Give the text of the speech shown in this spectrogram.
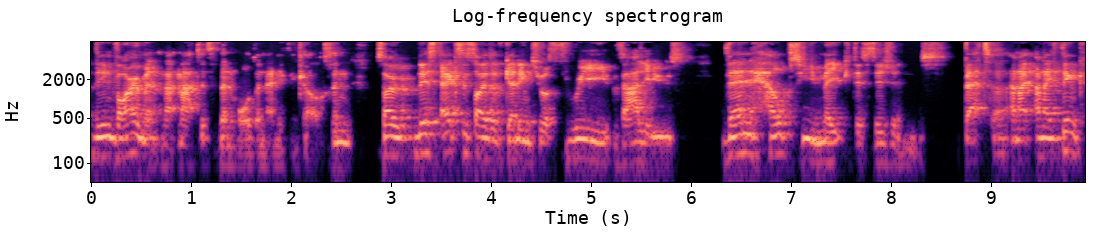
the environment that mattered to them more than anything else. And so this exercise of getting to your three values then helps you make decisions better. And I and I think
